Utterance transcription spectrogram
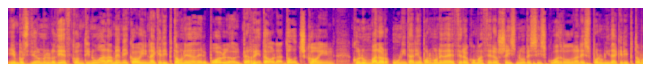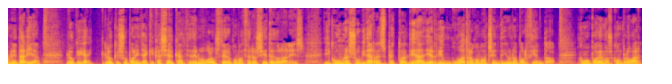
Y en posición número 10 continúa la Memecoin, la criptomoneda del pueblo, el perrito, la Dogecoin, con un valor unitario por moneda de 0,06964 dólares por unidad criptomonetaria, lo que, lo que supone ya que casi alcance de nuevo los 0,07 dólares, y con una subida respecto al día de ayer de un 4,81%. Como podemos comprobar,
